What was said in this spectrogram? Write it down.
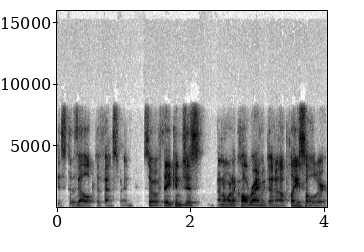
it's developed defensemen. So if they can just, I don't want to call Ryan McDonagh a placeholder.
